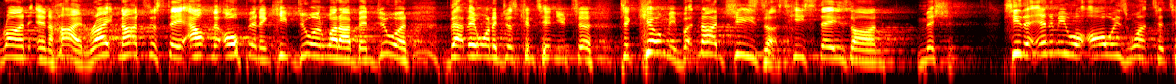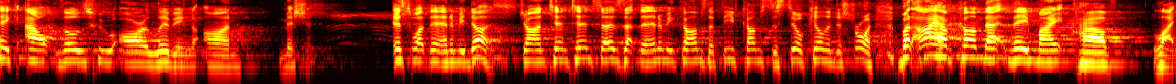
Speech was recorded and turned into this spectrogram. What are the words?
run, and hide, right? Not to stay out in the open and keep doing what I've been doing, that they want to just continue to, to kill me. But not Jesus. He stays on mission. See, the enemy will always want to take out those who are living on mission. It's what the enemy does. John 10 10 says that the enemy comes, the thief comes to steal, kill, and destroy. But I have come that they might have life.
